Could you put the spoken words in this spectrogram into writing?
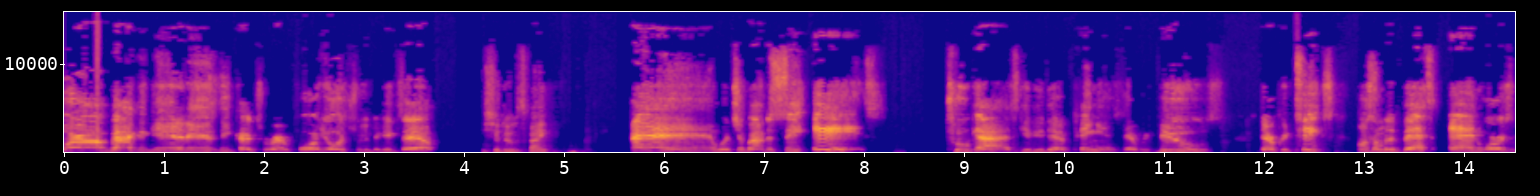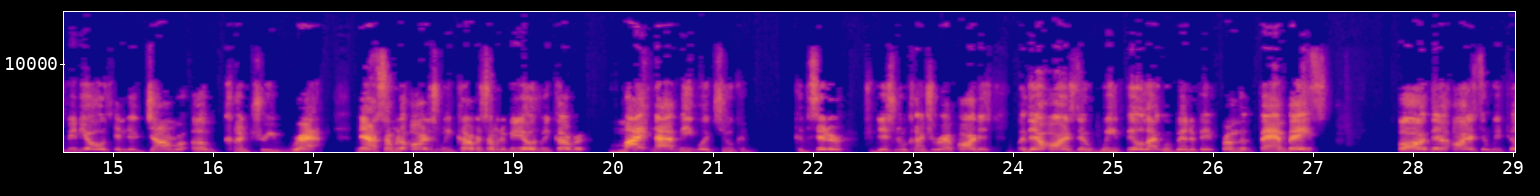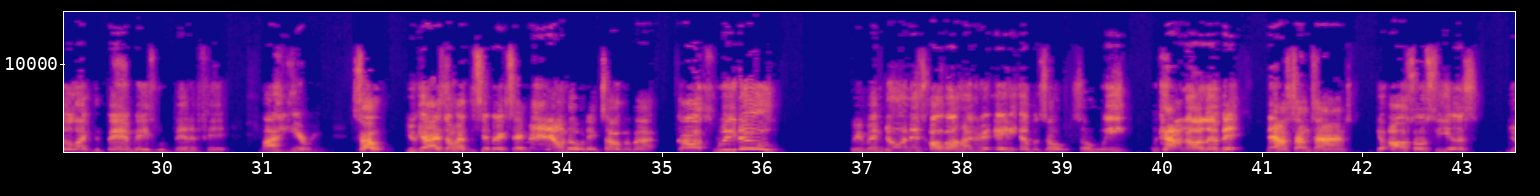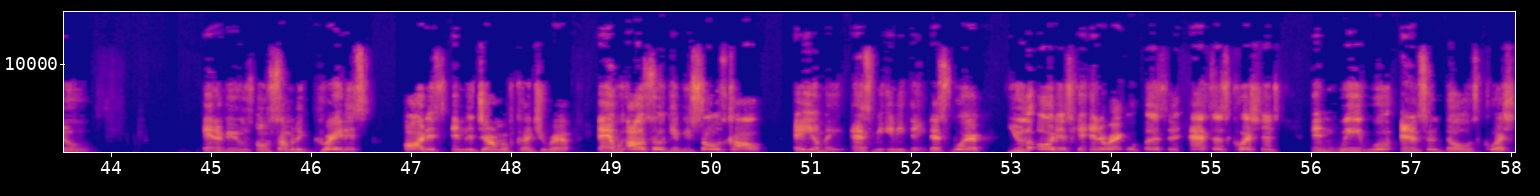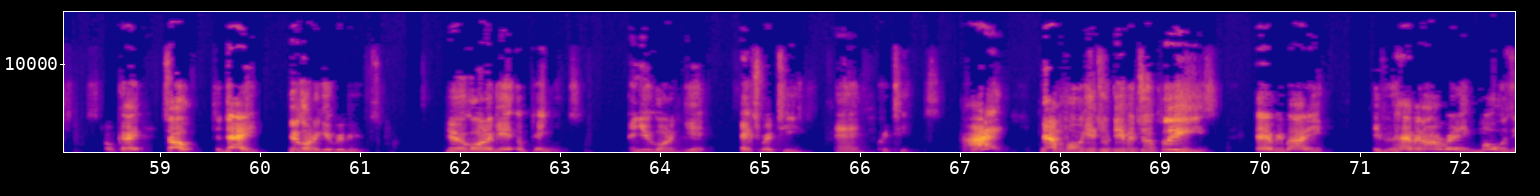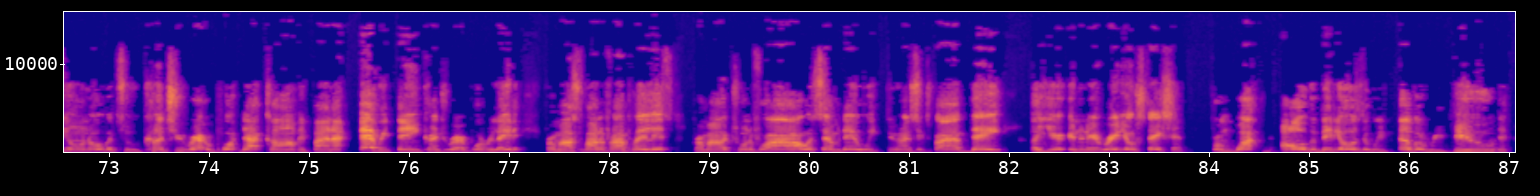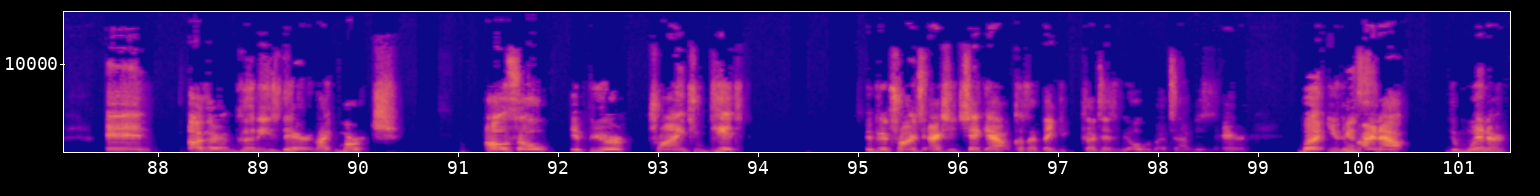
world? Back again. It is the Country Rap Report. Yours truly, Big Excel. You should do spank. And what you're about to see is two guys give you their opinions, their reviews, their critiques on some of the best and worst videos in the genre of country rap. Now, some of the artists we cover, some of the videos we cover might not be what you could consider traditional country rap artists, but they're artists that we feel like will benefit from the fan base, or they're artists that we feel like the fan base would benefit by hearing. So you guys don't have to sit back and say, man, I don't know what they're talking about. Because we do. We've been doing this over 180 episodes. So we we kind of know a little bit. Now, sometimes you'll also see us do interviews on some of the greatest artists in the genre of country rap. And we also give you shows called AMA, Ask Me Anything. That's where you, the audience, can interact with us and ask us questions, and we will answer those questions. Okay. So today, you're going to get reviews, you're going to get opinions, and you're going to get expertise and critiques. All right. Now, before we get too deep into it, please, everybody, if you haven't already, mosey on over to countryrapreport.com and find out everything Country Rap Report related from our Spotify playlist, from our 24 hour, seven day a week, 365 day a year internet radio station, from what all the videos that we've ever reviewed, and other goodies there like merch. Also, if you're trying to get if you're trying to actually check out, because I think the contest will be over by the time this is airing. But you can Yes. find out the winner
